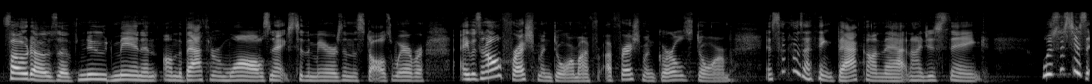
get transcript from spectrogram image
photos of nude men in, on the bathroom walls next to the mirrors in the stalls, wherever. It was an all freshman dorm, a, a freshman girls' dorm. And sometimes I think back on that and I just think, was this just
